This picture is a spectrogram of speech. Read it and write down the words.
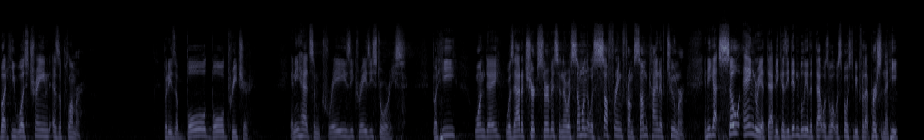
but he was trained as a plumber. But he's a bold, bold preacher. And he had some crazy, crazy stories. But he one day was at a church service and there was someone that was suffering from some kind of tumor. And he got so angry at that because he didn't believe that that was what was supposed to be for that person that he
